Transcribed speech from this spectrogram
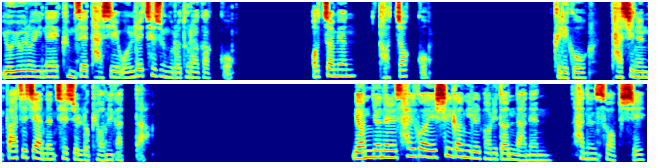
요요로 인해 금세 다시 원래 체중으로 돌아갔고 어쩌면 더 쪘고 그리고 다시는 빠지지 않는 체질로 변해갔다. 몇 년을 살과의 실강이를 벌이던 나는 하는 수 없이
